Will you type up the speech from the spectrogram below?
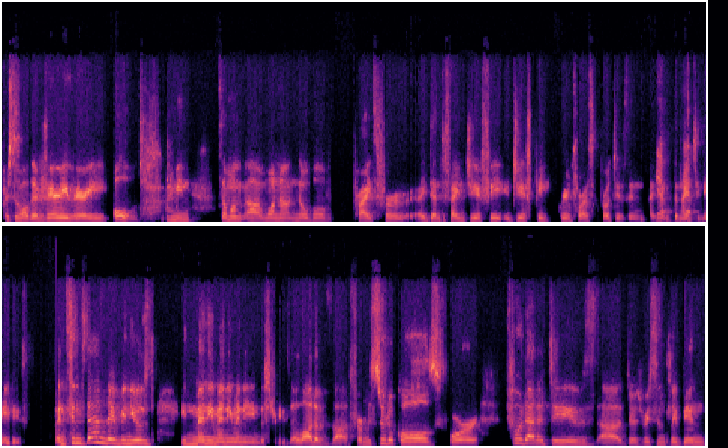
first of all, they're very, very old. I mean, someone uh, won a Nobel Prize for identifying GFP, GFP, green fluorescent proteins, in I yeah, think the yeah. 1980s. And since then, they've been used in many, many, many industries. A lot of uh, pharmaceuticals, for food additives. Uh, there's recently been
